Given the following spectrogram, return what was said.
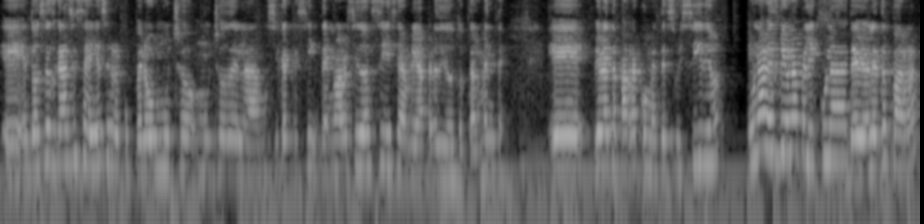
Eh, entonces, gracias a ella se recuperó mucho, mucho de la música que sí, de no haber sido así, se habría perdido totalmente. Violeta Parra comete suicidio. Una vez vi una película de Violeta Parra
